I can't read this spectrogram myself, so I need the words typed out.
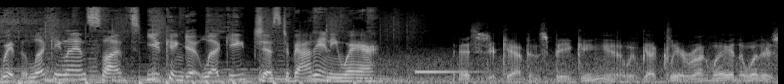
With the Lucky Land slots, you can get lucky just about anywhere. This is your captain speaking. Uh, we've got clear runway and the weather's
